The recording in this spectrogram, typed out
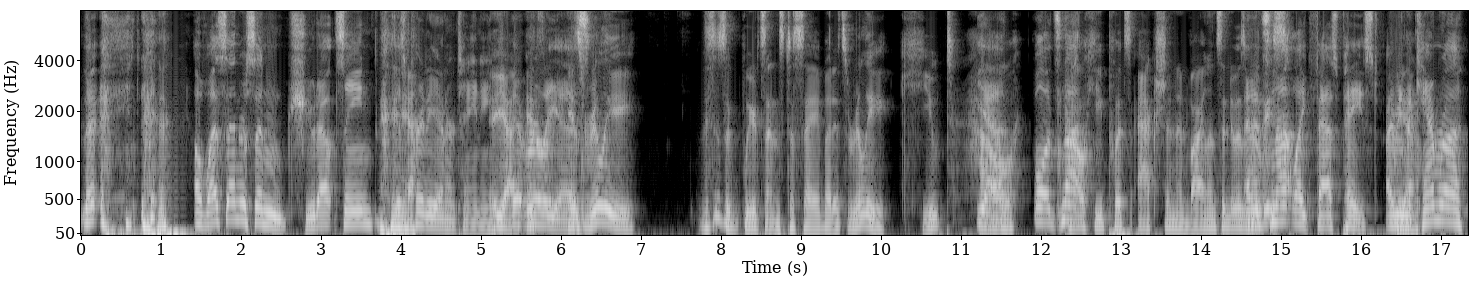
There- a Wes Anderson shootout scene is Yeah. pretty entertaining. yeah it really is. it's really this is a weird sentence to say but it's really cute how yeah. Well, it's not, how he puts action and violence into his and movies it's not like fast paced. I mean, Yeah. Mm-hmm. the camera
